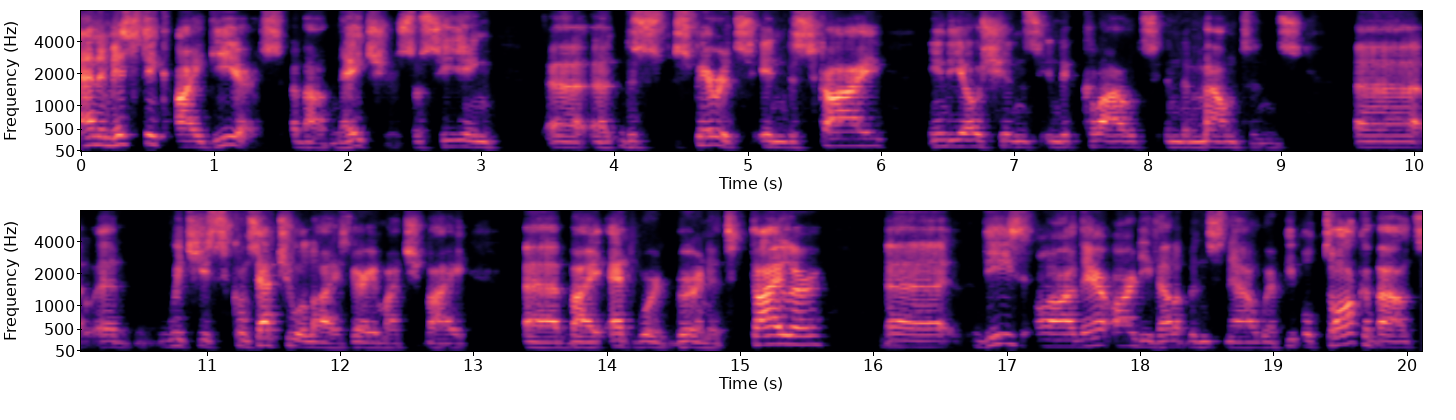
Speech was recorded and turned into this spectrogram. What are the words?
animistic ideas about nature, so seeing uh, the spirits in the sky, in the oceans, in the clouds, in the mountains, uh, uh, which is conceptualized very much by uh, by Edward Burnett Tylor. these are there are developments now where people talk about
